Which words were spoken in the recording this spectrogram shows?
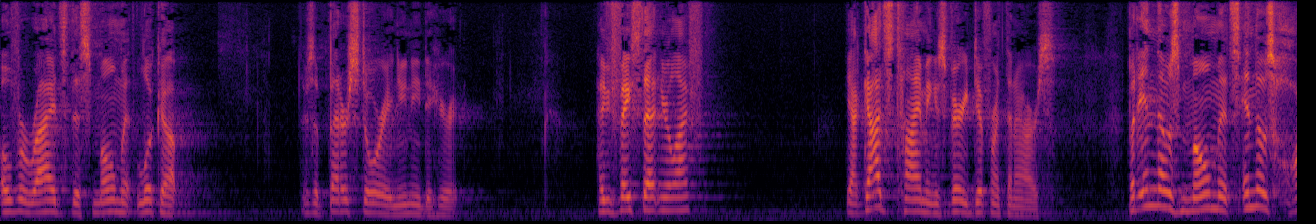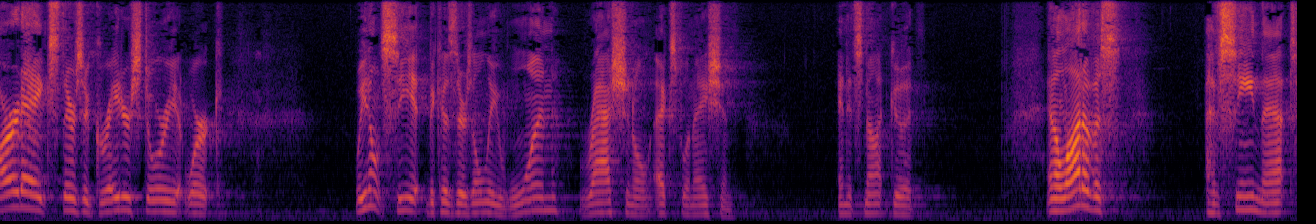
overrides this moment. Look up. There's a better story, and you need to hear it. Have you faced that in your life? Yeah, God's timing is very different than ours. But in those moments, in those heartaches, there's a greater story at work. We don't see it because there's only one rational explanation, and it's not good. And a lot of us have seen that.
